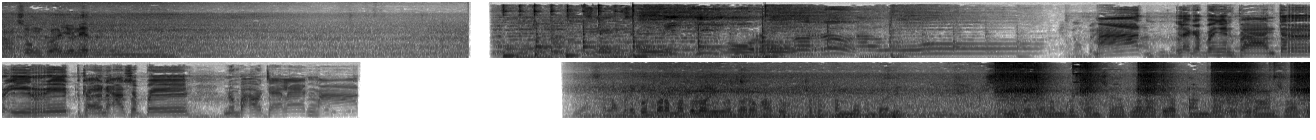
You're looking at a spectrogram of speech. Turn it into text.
Langsung dua unit lek kepengen banter, irit, gak enak asepe, numpak celeng, Mat. Ya, Assalamualaikum warahmatullahi wabarakatuh. Bertemu kembali. Semoga dalam keadaan sehat walafiat tanpa kekurangan suatu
